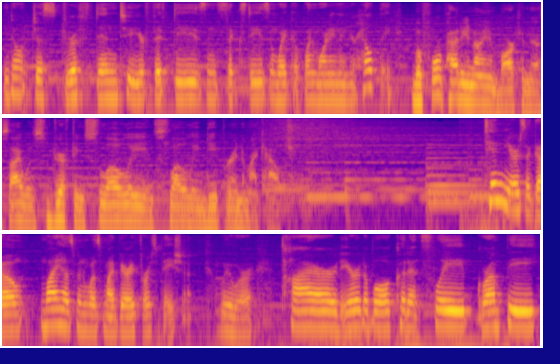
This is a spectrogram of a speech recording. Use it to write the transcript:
You don't just drift into your 50s and 60s and wake up one morning and you're healthy. Before Pattie and I embarked on this, I was drifting slowly and slowly deeper into my couch. 10 years ago, my husband was my very first patient. We were tired, irritable, couldn't sleep, grumpy,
